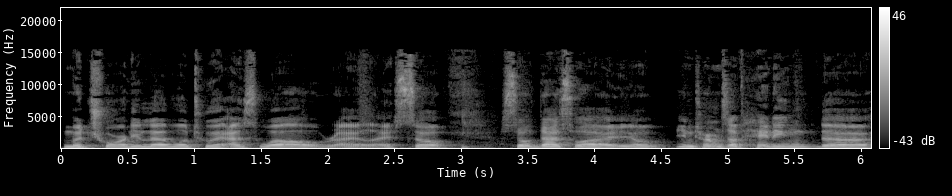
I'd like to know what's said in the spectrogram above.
maturity level to it as well right? Like so so that's why you know in terms of hitting the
